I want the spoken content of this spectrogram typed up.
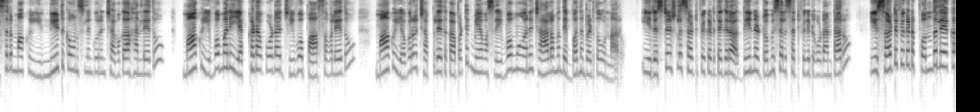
అసలు మాకు ఈ నీట్ కౌన్సిలింగ్ గురించి అవగాహన లేదు. మాకు ఇవ్వమని ఎక్కడ కూడా జీవో పాస్ అవ్వలేదు. మాకు ఎవరూ చెప్పలేదు కాబట్టి మేము అసలు ఇవ్వము అని చాలా మంది ఇబ్బంది పెడుతూ ఉన్నారు. ఈ రెసిడెన్షియల్ సర్టిఫికెట్ దగ్గర దీన్ని డొమిసైల్ సర్టిఫికెట్ కూడా అంటారు. ఈ సర్టిఫికెట్ పొందలేక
